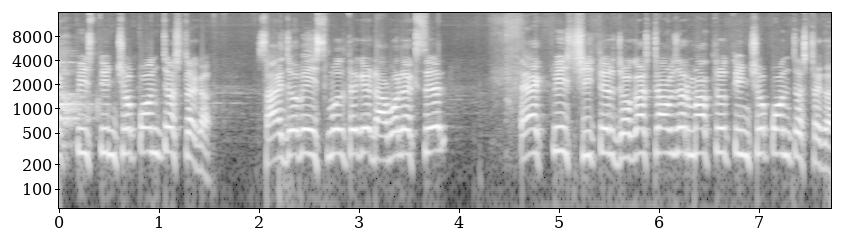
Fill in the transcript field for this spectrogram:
এক পিস তিনশো পঞ্চাশ টাকা। সাইজ হবে স্মল থেকে ডাবল এক্সেল এক পিস শীতের জগাস ট্রাউজার মাত্র তিনশো পঞ্চাশ টাকা।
